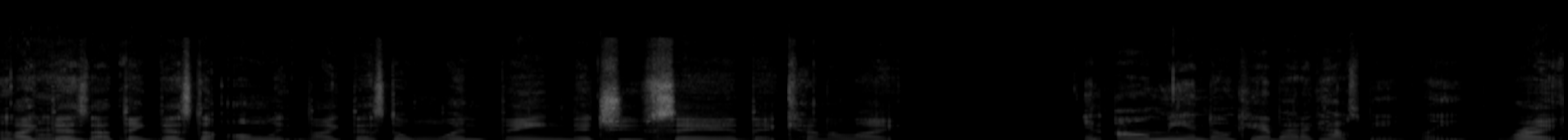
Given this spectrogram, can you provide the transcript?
Like that's I think that's the only like that's the one thing that you said that kind of like and all men don't care about a house being clean. right.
